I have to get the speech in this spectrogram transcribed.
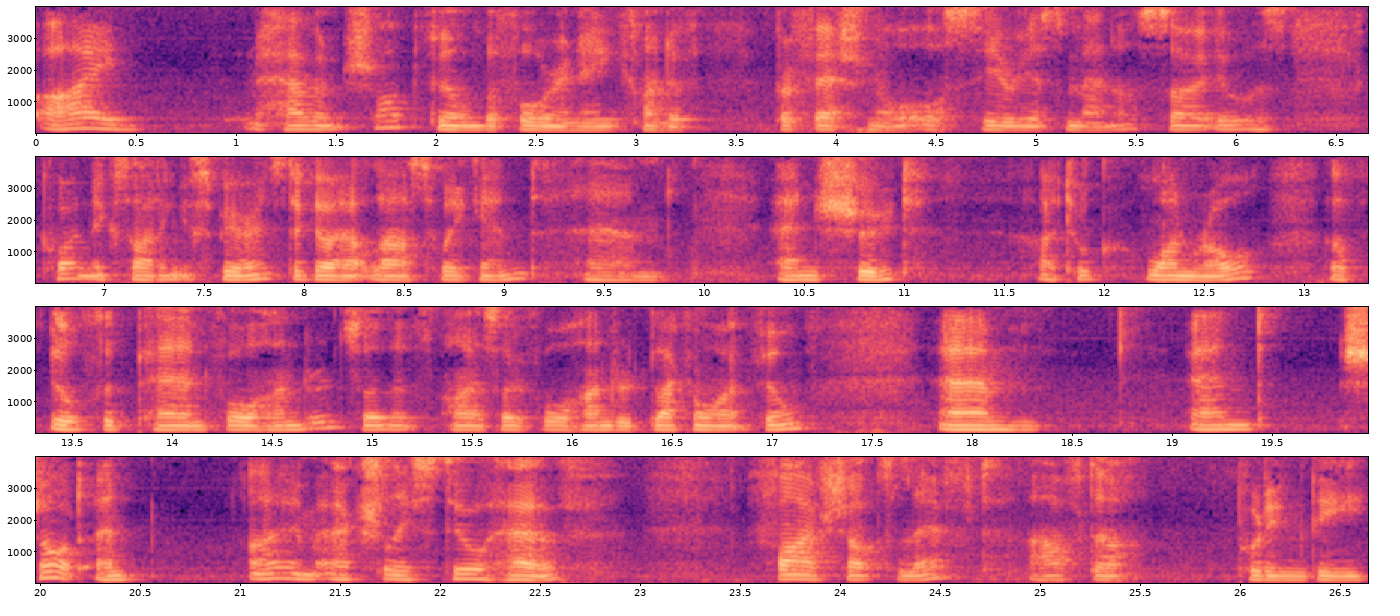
I haven't shot film before in any kind of professional or serious manner, so it was quite an exciting experience to go out last weekend um, and shoot I took one roll of Ilford Pan 400, so that's ISO 400 black and white film, um, and shot. And I am actually still have five shots left after putting the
